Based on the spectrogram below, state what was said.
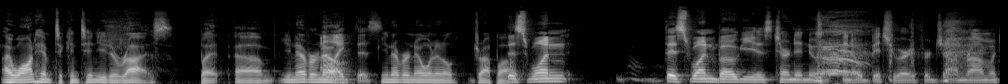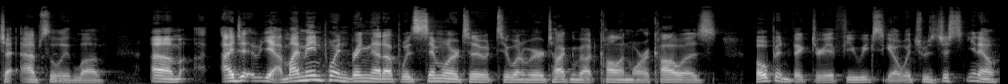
I want him to continue to rise. but um, you never know. like this. You never know when it'll drop off. This one, this one bogey has turned into a, an obituary for Jon Rahm, which I absolutely love. Um, I ju- yeah, my main point in bringing that up was similar to to when we were talking about Collin Morikawa's Open victory a few weeks ago, which was just you know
